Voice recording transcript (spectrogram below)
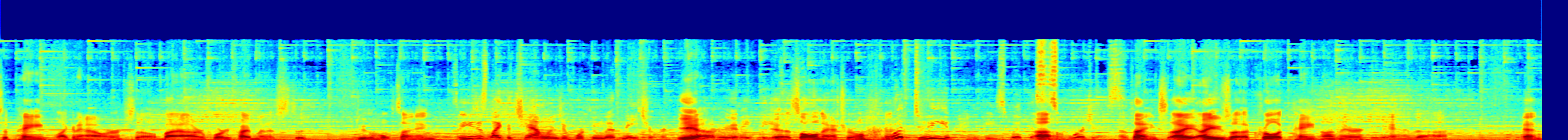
to paint like an hour. So about an hour and 45 minutes to do the whole thing. So you just like the challenge of working with nature? Yeah, yeah, yeah, it's all natural. what do you paint these with? This um, is gorgeous. Uh, thanks. I, I use uh, acrylic paint on there, mm -hmm. and uh, and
